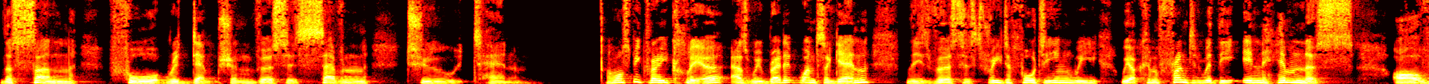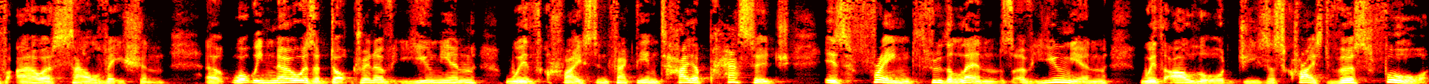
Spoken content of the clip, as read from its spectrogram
the Son for redemption, verses 7 to 10. I want to speak very clear as we read it once again, these verses 3 to 14, we, we are confronted with the in himness of our salvation. Uh, what we know as a doctrine of union with Christ. In fact, the entire passage is framed through the lens of union with our Lord Jesus Christ. Verse 4,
